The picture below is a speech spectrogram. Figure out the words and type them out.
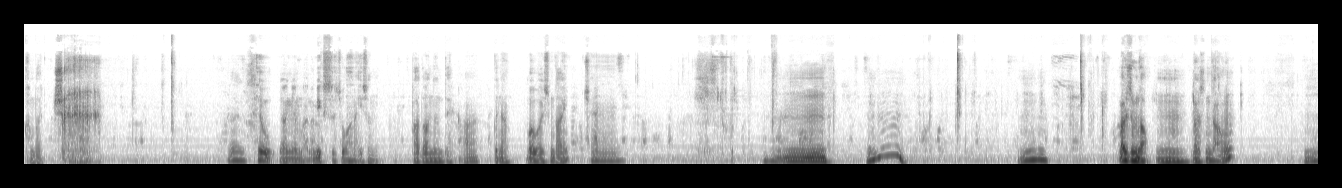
한번 쫙. 아, 새우 양념만 믹스 쪽 하나 있었 받아왔는데, 아, 그냥 먹어보겠습니다. 짠. 음, 음, 음, 맛있습니다. 음, 맛있습니다. 음.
